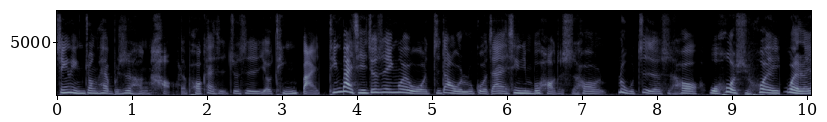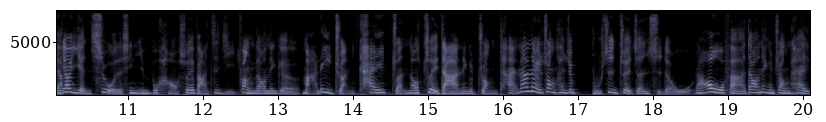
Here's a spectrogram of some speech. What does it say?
心灵状态不是很好。的 podcast 就是有停摆，停摆其实就是因为我知道，我如果在心情不好的时候录制的时候，我或许会为了要要掩饰我的心情不好，所以把自己放到那个马力转开，转到最大的那个状态，那那个状态就不是最真实的我，然后我反而到那个状态。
